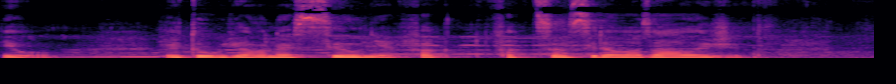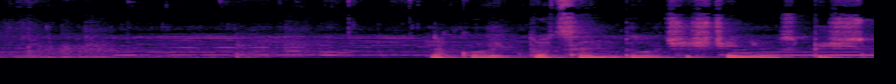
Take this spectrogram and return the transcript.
Jo. Je to udělané silně, fakt, fakt jsem si dala záležet. Na kolik procent bylo čištění úspěšné?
